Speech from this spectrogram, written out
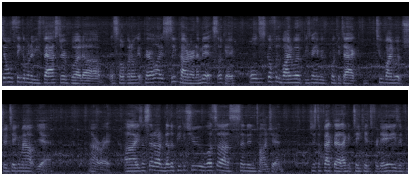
don't think I'm going to be faster, but uh, let's hope I don't get paralyzed. Sleep Powder, and I miss. Okay, well, just go for the Vine Whip. He's going to hit me with a quick attack. Two Vine Whips should take him out. Yeah. Alright. Uh, he's going to send out another Pikachu. Let's uh, send in Tonchan. Just the fact that I can take hits for days. If he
